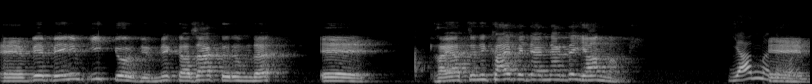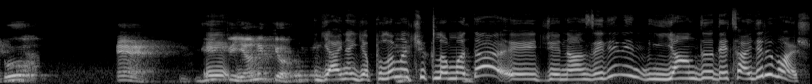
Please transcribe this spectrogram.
E, ve benim ilk gördüğümde kaza kırımda e, hayatını kaybedenler de yanmamış. Yanmadı mı? E, bu evet büyük E, bir yanık yok. Yani yapılan açıklamada e, cenazelerin yandığı detayları var.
